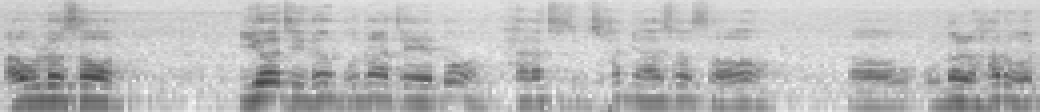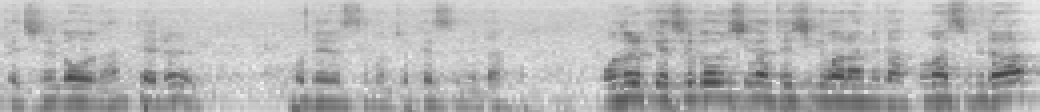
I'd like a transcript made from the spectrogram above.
아울러서 이어지는 문화제에도 다 같이 좀 참여하셔서 어, 오늘 하루 이렇게 즐거운 한 때를 보내셨으면 좋겠습니다. 오늘 이렇게 즐거운 시간 되시기 바랍니다. 고맙습니다.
